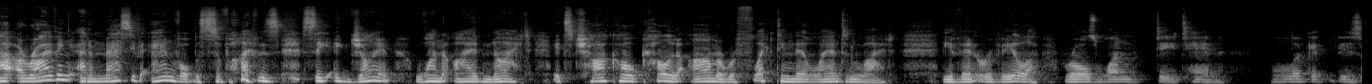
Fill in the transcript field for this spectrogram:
Uh, arriving at a massive anvil, the survivors see a giant one eyed knight, its charcoal colored armor reflecting their lantern light. The event revealer rolls 1d10. Look at this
